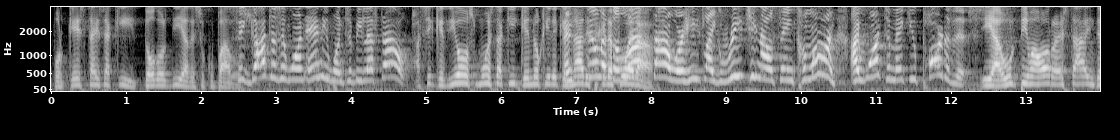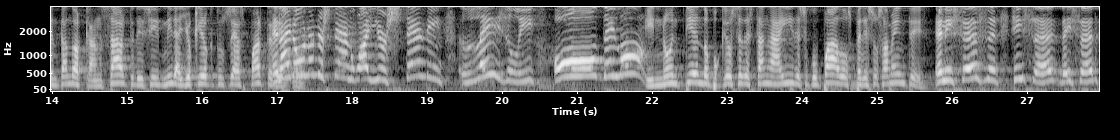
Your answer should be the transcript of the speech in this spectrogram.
¿por qué estáis aquí todo el día desocupados? See, God doesn't want anyone to be left out. Así que Dios muestra aquí que no quiere que And nadie se quede fuera. hour, he's like reaching out saying, Come on, I want to make you part of this. Y a última hora está intentando alcanzarte, decir, mira, yo quiero que tú seas parte de And I esto. don't understand why you're standing lazily all day long. Y no entiendo por qué ustedes están ahí desocupados perezosamente. And he says that he says they said,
